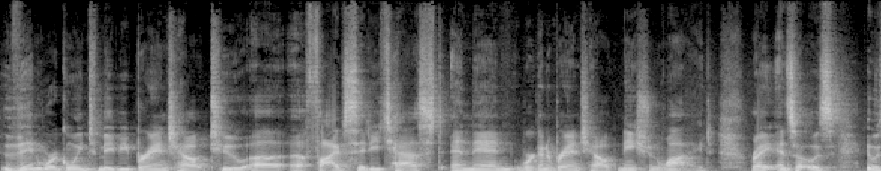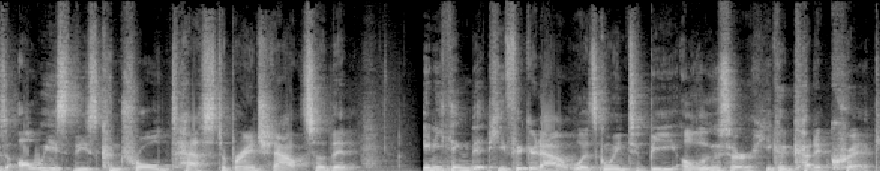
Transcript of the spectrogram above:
then we're going to maybe branch out to a, a five city test and then we're gonna branch out nationwide. Right? And so it was it was always these controlled tests to branch it out so that anything that he figured out was going to be a loser, he could cut it quick.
